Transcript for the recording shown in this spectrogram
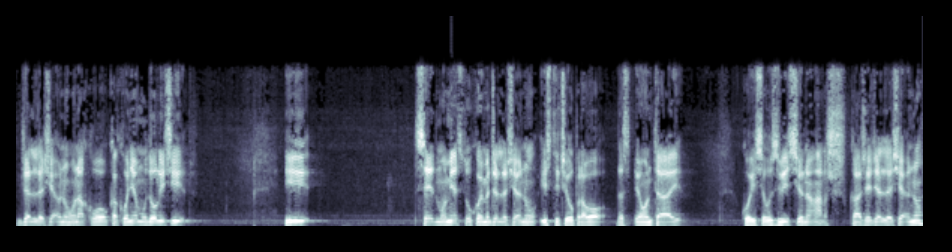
djelle še'nu onako kako njemu doliči i sedmo mjesto u kojem je djelle še'nu ističe upravo da je on taj koji se uzvisio na arš kaže djelle še'nu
